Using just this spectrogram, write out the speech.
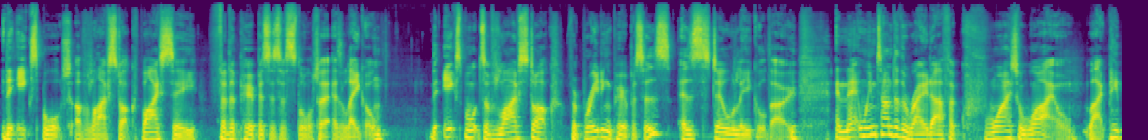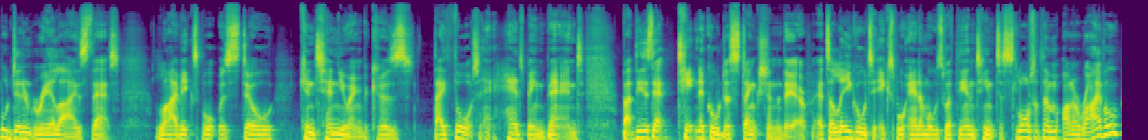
the export of livestock by sea for the purposes of slaughter is legal. The exports of livestock for breeding purposes is still legal though, and that went under the radar for quite a while. Like people didn't realize that live export was still continuing because they thought it had been banned. But there's that technical distinction there. It's illegal to export animals with the intent to slaughter them on arrival,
